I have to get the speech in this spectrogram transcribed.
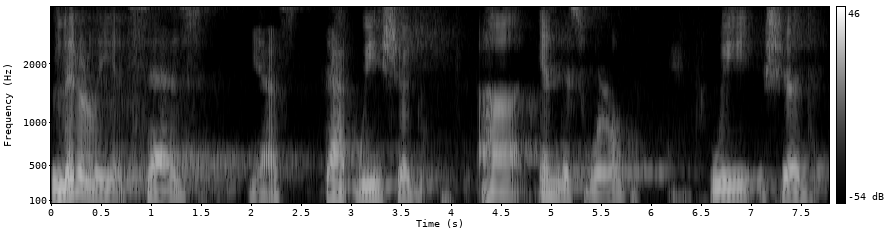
Literally, it says, yes, that we should, uh, in this world, we should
